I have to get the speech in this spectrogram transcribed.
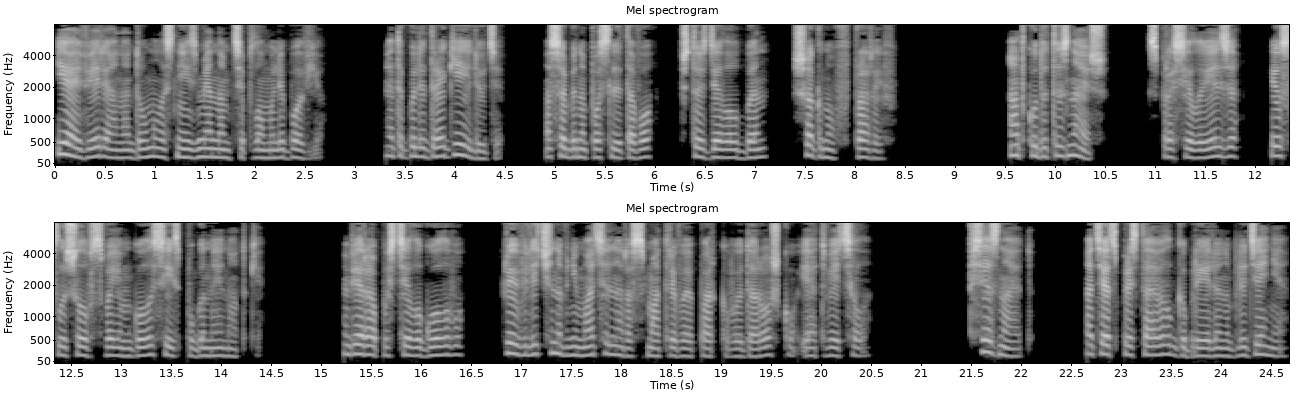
и о Вере она думала с неизменным теплом и любовью. Это были дорогие люди, особенно после того, что сделал Бен, шагнув в прорыв. «Откуда ты знаешь?» — спросила Эльза и услышала в своем голосе испуганные нотки. Вера опустила голову, преувеличенно внимательно рассматривая парковую дорожку, и ответила. «Все знают. Отец приставил к Габриэлю наблюдение,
